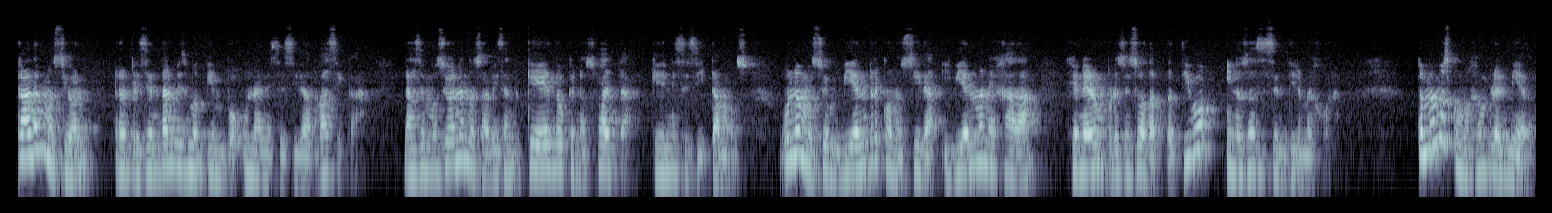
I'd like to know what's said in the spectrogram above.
Cada emoción representa al mismo tiempo una necesidad básica. Las emociones nos avisan qué es lo que nos falta, qué necesitamos. Una emoción bien reconocida y bien manejada genera un proceso adaptativo y nos hace sentir mejor. Tomemos como ejemplo el miedo.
